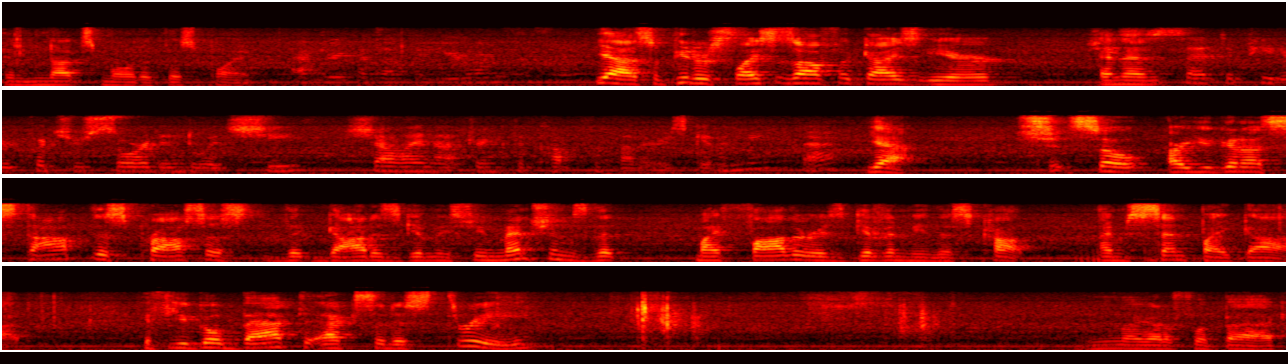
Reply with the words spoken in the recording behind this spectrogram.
in nuts mode at this point. After he cuts off the ear, what does it say? Yeah, so Peter slices off a guy's ear. Jesus and then said to Peter, Put your sword into its sheath. Shall I not drink the cup the Father has given me? That? Yeah. So are you going to stop this process that God has given me? So he mentions that my Father has given me this cup. I'm sent by God. If you go back to Exodus 3, hmm, I got to flip back.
